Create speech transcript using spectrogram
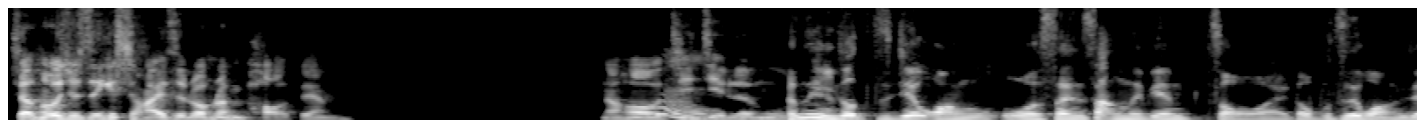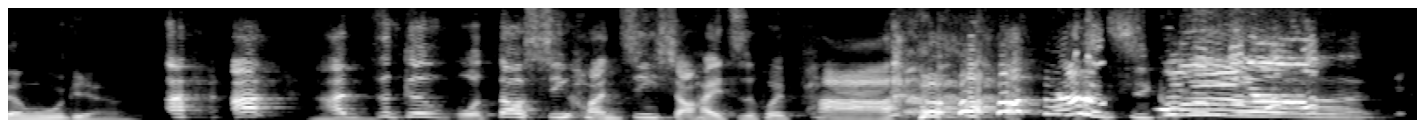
想说，我就是一个小孩子乱乱跑这样，然后集结任务。可是你都直接往我身上那边走、哎，都不是往任务点。啊啊啊！这个我到新环境，小孩子会怕、啊。很奇怪啊，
